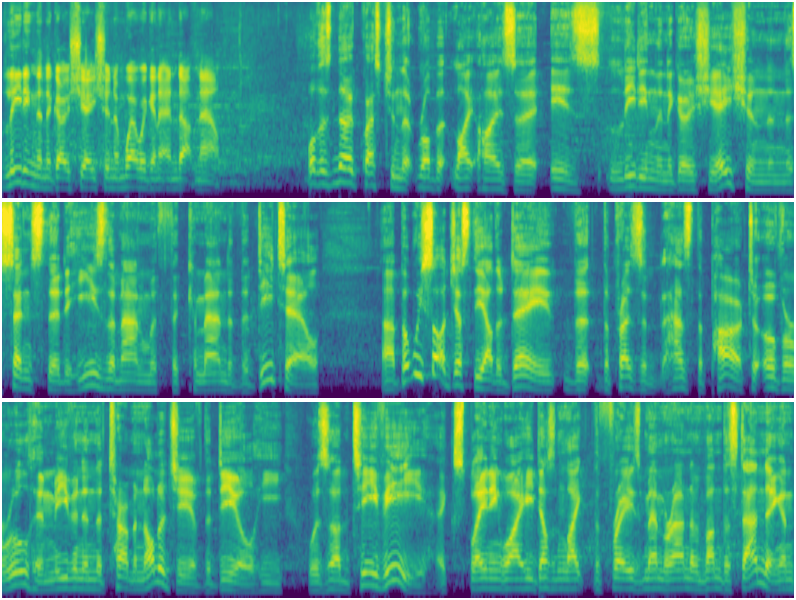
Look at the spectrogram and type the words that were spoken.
leading the negotiation and where we're going to end up now? Well, there's no question that Robert Lighthizer is leading the negotiation in the sense that he's the man with the command of the detail. Uh, but we saw just the other day that the president has the power to overrule him even in the terminology of the deal. He was on TV explaining why he doesn't like the phrase memorandum of understanding, and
